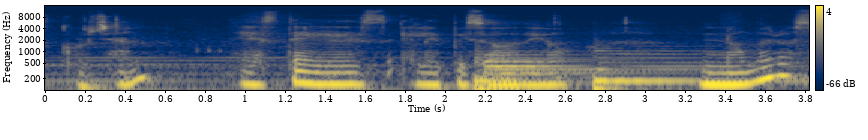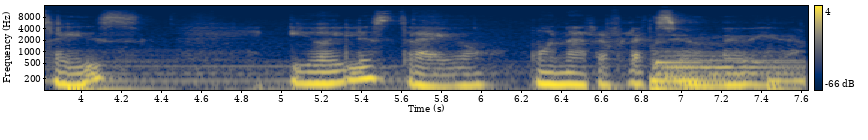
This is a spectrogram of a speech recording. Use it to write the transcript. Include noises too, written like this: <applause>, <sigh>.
escuchan? Este es el episodio número 6 y hoy les traigo una reflexión de vida.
